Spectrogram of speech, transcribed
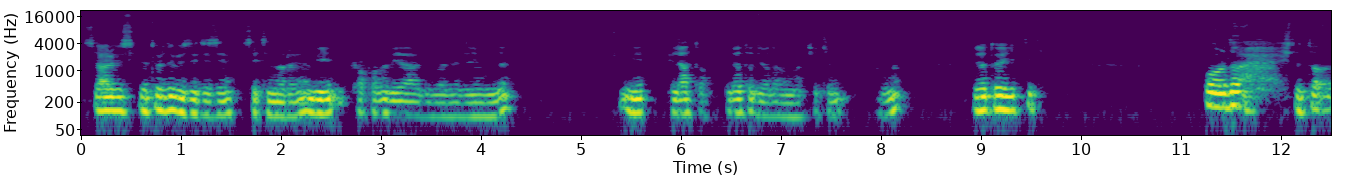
Servis götürdü bizi dizi setin oraya. Bir kapalı bir yerdi böyle zeminde. Bir plato. Plato diyorlar onlar çekim alanına. Platoya gittik. Orada işte ta-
